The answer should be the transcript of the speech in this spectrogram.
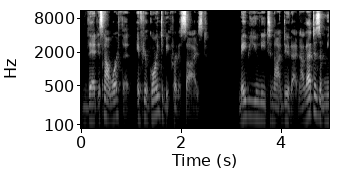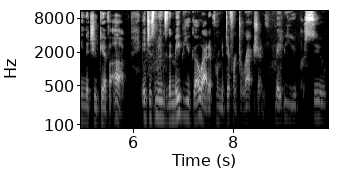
That it's not worth it. If you're going to be criticized, maybe you need to not do that. Now, that doesn't mean that you give up. It just means that maybe you go at it from a different direction. Maybe you pursue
